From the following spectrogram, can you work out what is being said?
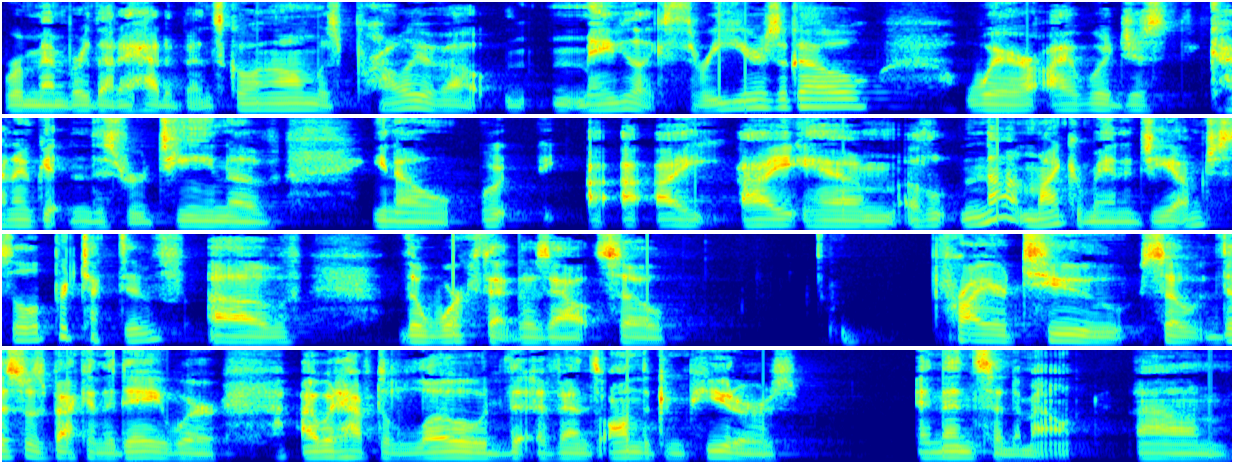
remember that I had events going on was probably about maybe like three years ago, where I would just kind of get in this routine of, you know, I I am a, not micromanaging. I'm just a little protective of the work that goes out. So prior to so this was back in the day where i would have to load the events on the computers and then send them out um,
